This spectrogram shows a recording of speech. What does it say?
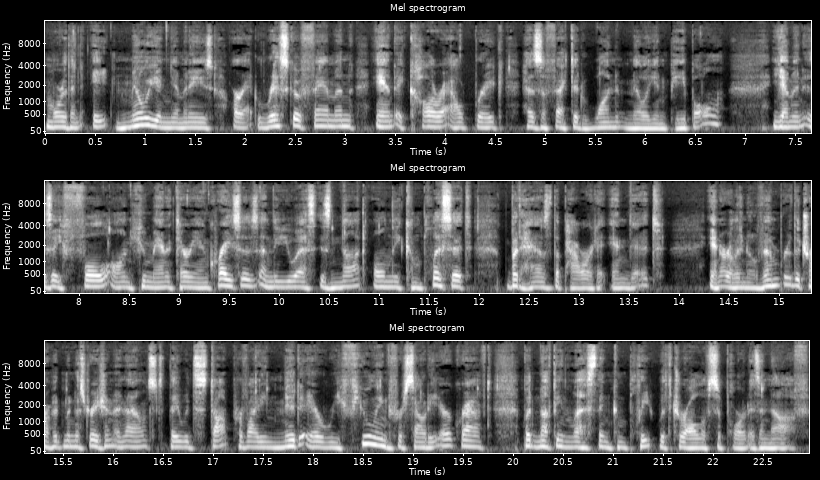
More than 8 million Yemenis are at risk of famine, and a cholera outbreak has affected 1 million people. Yemen is a full-on humanitarian crisis, and the U.S. is not only complicit, but has the power to end it. In early November, the Trump administration announced they would stop providing mid-air refueling for Saudi aircraft, but nothing less than complete withdrawal of support is enough.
